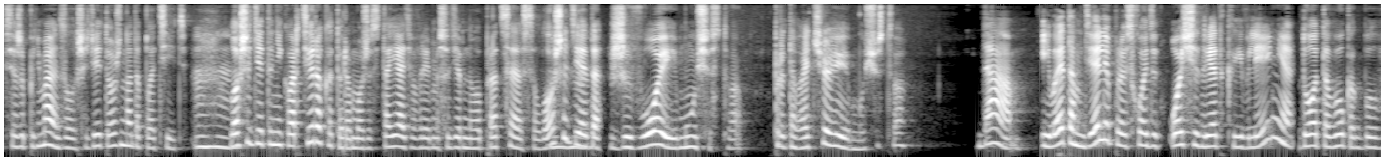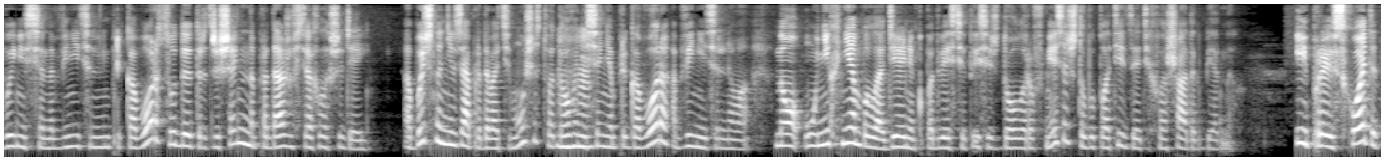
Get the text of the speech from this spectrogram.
все же понимают, за лошадей тоже надо платить. Угу. Лошади это не квартира, которая может стоять во время судебного процесса. Лошади Мгм. это живое имущество. Продавать свое имущество. Да, и в этом деле происходит очень редкое явление. До того, как был вынесен обвинительный приговор, суд дает разрешение на продажу всех лошадей. Обычно нельзя продавать имущество до Мгм. вынесения приговора обвинительного, но у них не было денег по 200 тысяч долларов в месяц, чтобы платить за этих лошадок бедных. И происходит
